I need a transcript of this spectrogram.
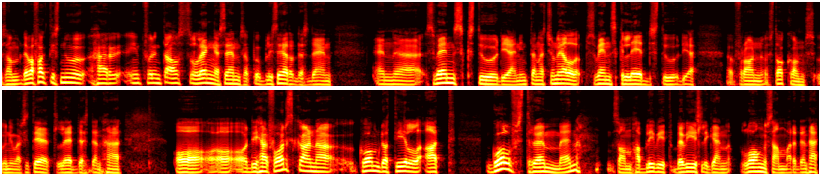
som det var faktiskt nu här, inte för inte alls så länge sedan så publicerades det en, en uh, svensk studie, en internationell svensk-ledd studie från Stockholms universitet leddes den här. Och, och, och de här forskarna kom då till att Golfströmmen, som har blivit bevisligen långsammare, den här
